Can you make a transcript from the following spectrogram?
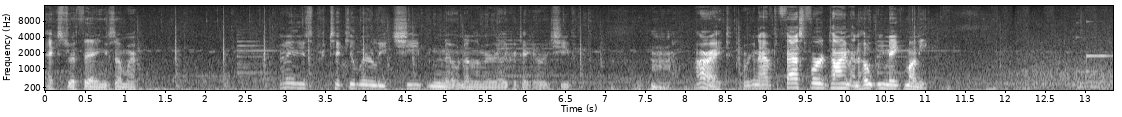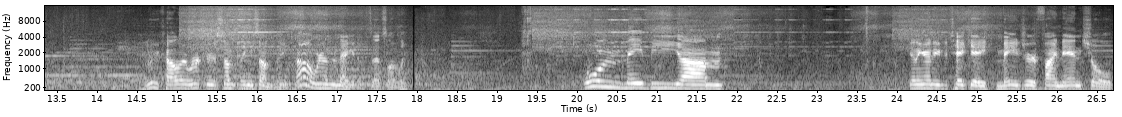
extra thing somewhere. Are any of these particularly cheap? No, none of them are really particularly cheap. Hmm. Alright, we're gonna have to fast forward time and hope we make money. Blue collar workers something something. Oh, we're in the negatives. That's lovely. Or maybe, um, getting ready to take a major financial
